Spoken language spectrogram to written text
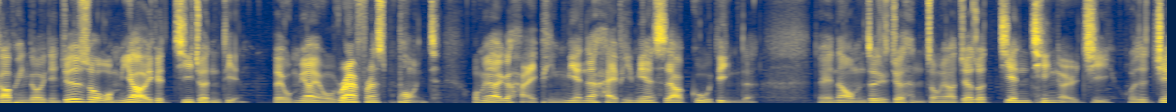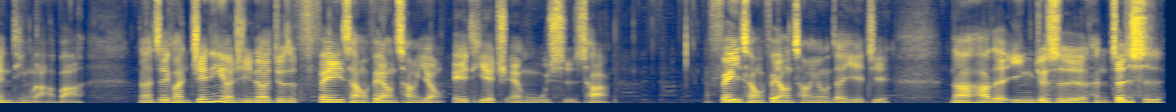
高频多一点，就是说我们要有一个基准点，对，我们要有 reference point，我们要一个海平面，那海平面是要固定的，对，那我们这个就很重要，叫做监听耳机或是监听喇叭。那这款监听耳机呢，就是非常非常常用，ATH M 五十叉，非常非常常用在业界。那它的音就是很真实，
